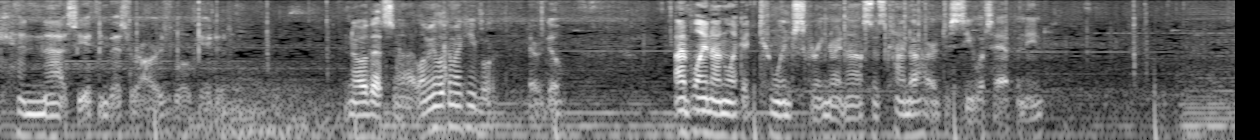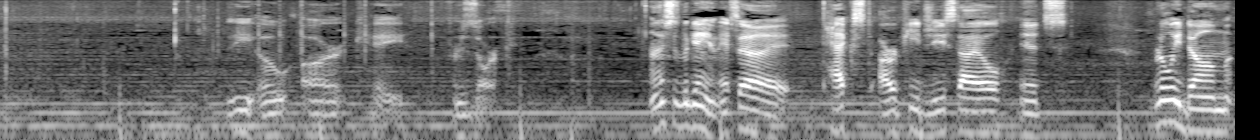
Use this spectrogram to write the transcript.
cannot see. I think that's where R is located. No, that's not. Let me look at my keyboard. There we go. I'm playing on like a two inch screen right now, so it's kind of hard to see what's happening. Z O R K for Zork. And this is the game. It's a text RPG style. It's really dumb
